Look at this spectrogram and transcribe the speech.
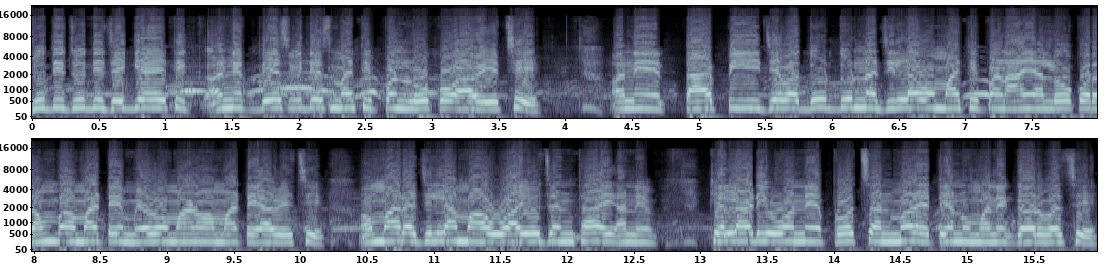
જુદી જુદી જગ્યાએથી અનેક દેશ વિદેશમાંથી પણ લોકો આવે છે. અને તાપી જેવા દૂર દૂરના જિલ્લાઓમાંથી પણ અહીંયા લોકો રમવા માટે, મેળો માણવા માટે આવે છે. અમારા જિલ્લામાં આવું આયોજન થાય અને ખેલાડીઓને પ્રોત્સાહન મળે તેનું મને ગર્વ છે.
